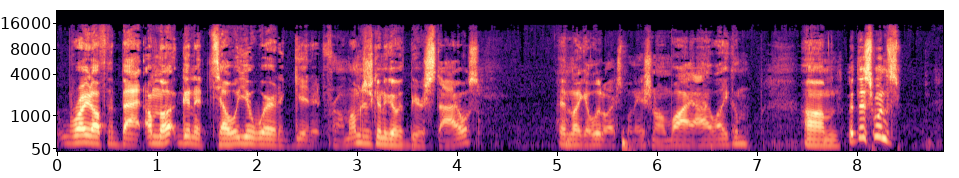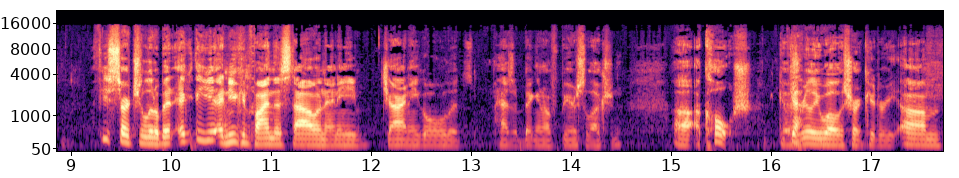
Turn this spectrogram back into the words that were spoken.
right off the bat, I'm not going to tell you where to get it from. I'm just going to go with beer styles and like a little explanation on why I like them. Um, but this one's, if you search a little bit, it- and you can find this style in any Giant Eagle that has a big enough beer selection. Uh, a Kolsch goes Yeah. really well with charcuterie. Um,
